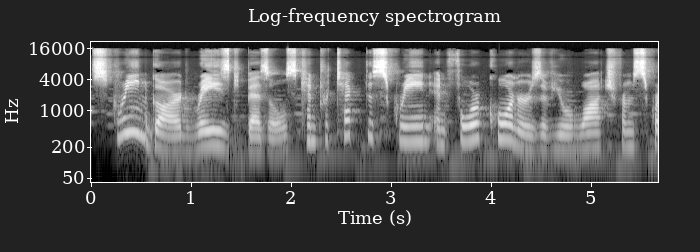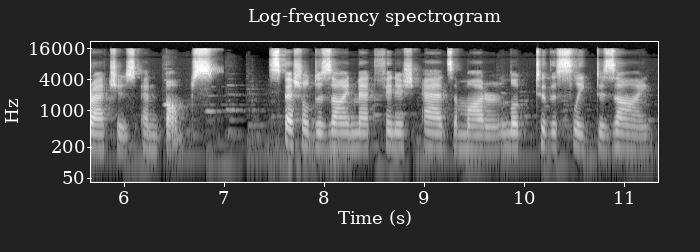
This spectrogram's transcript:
Screen Guard raised bezels can protect the screen and four corners of your watch from scratches and bumps. Special design matte finish adds a modern look to the sleek design.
